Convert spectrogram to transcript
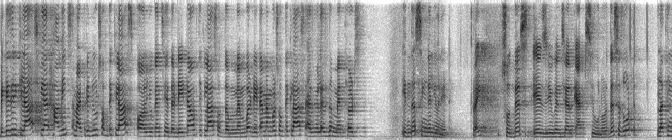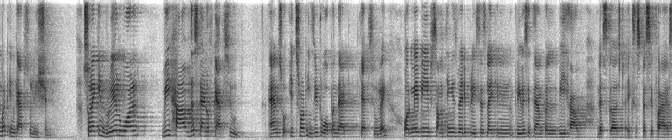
Because in class we are having some attributes of the class or you can say the data of the class or the member data members of the class as well as the methods in the single unit. Right. So this is you can say a capsule or this is what nothing but encapsulation. So like in real world we have this kind of capsule and so it's not easy to open that capsule right or maybe if something is very precious like in previous example we have discussed access specifiers.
